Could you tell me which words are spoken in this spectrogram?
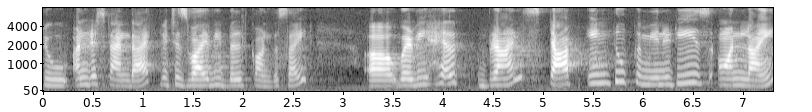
to understand that, which is why we built Convosight, uh, where we help brands tap into communities online,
